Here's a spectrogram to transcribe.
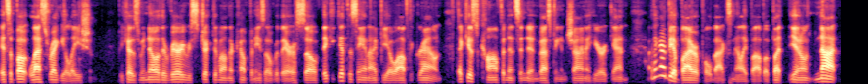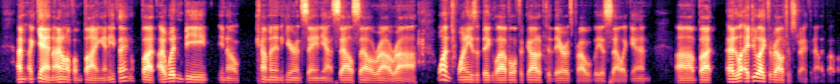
it's about less regulation because we know they're very restrictive on their companies over there. So if they could get this Ant IPO off the ground, that gives confidence into investing in China here again. I think I'd be a buyer pullbacks in Alibaba, but you know, not I'm again, I don't know if I'm buying anything, but I wouldn't be, you know, coming in here and saying, yeah, sell, sell, rah, rah. 120 is a big level. If it got up to there, it's probably a sell again. Uh, but I, I, do like the relative strength in Alibaba.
